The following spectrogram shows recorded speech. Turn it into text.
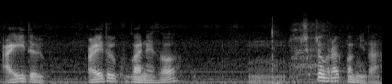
idle idle 구간에서 음, 측정을 할 겁니다.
